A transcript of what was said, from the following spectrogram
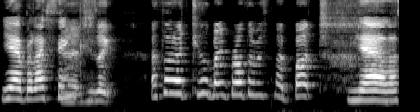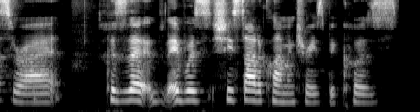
yeah, but I and think she's like, "I thought I'd kill my brother with my butt." yeah, that's right. Because it was she started climbing trees because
